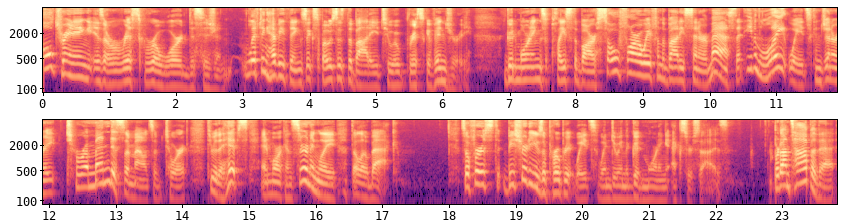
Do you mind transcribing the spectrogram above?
All training is a risk-reward decision. Lifting heavy things exposes the body to a risk of injury. Good mornings place the bar so far away from the body's center of mass that even light weights can generate tremendous amounts of torque through the hips and, more concerningly, the low back. So first, be sure to use appropriate weights when doing the good morning exercise. But on top of that,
